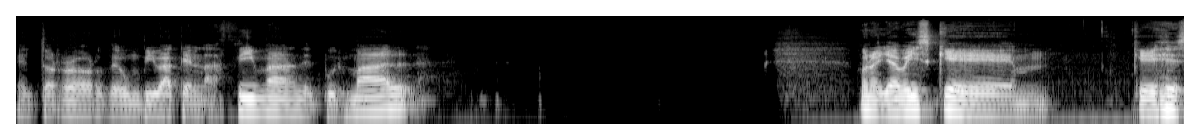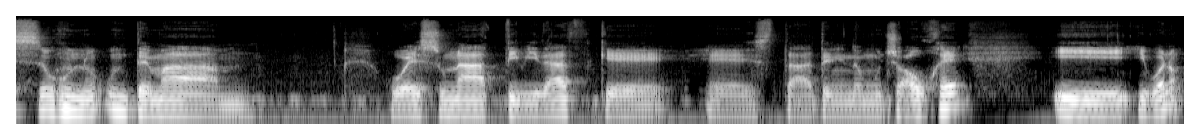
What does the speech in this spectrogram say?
El terror de un vivac en la cima del Puigmal. Bueno, ya veis que, que es un, tema o es una actividad que eh, está teniendo mucho auge y, bueno,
